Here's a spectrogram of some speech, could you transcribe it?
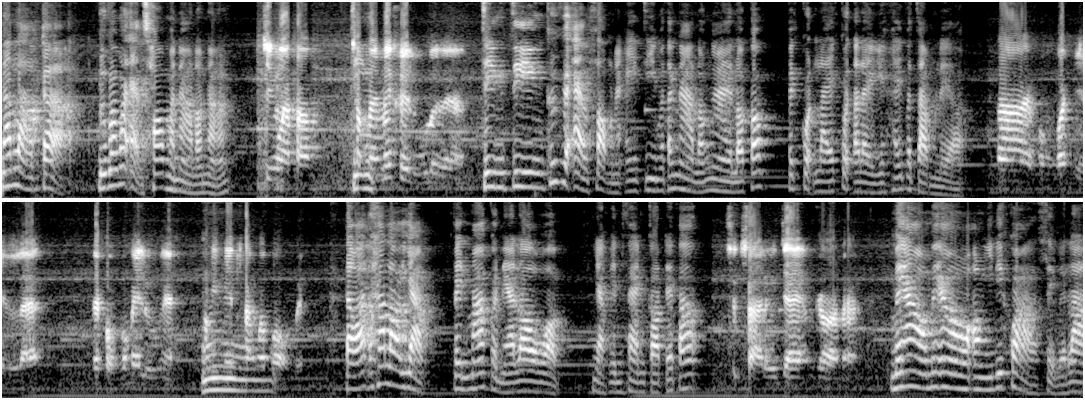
น่ารักอะรู้ป่ะว่าแอบชอบมานานแล้วนะ จริงเหรอครับจริง ทำไมไม่เคยรู้เลยอะจริงๆคือคือแอบส่องในไอจีมาตั้งนานแล้วไง แล้วก็ไปกดไลค์กดอะไรให้ประจำเลยอะได้ผมก็เห็นแล้ว แต่ผมก็ไม่รู้ไงอืมไม่มีทางมาบอกเลยแต่ว่าถ้าเราอยากเป็นมากกว่านี้เราอะอยากเป็นแฟนก๊อตได้ปะศึกษาดูใจกันก่อนนะไม่เอาไม่เอาเอางี้ดีกว่าเสียเวลา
